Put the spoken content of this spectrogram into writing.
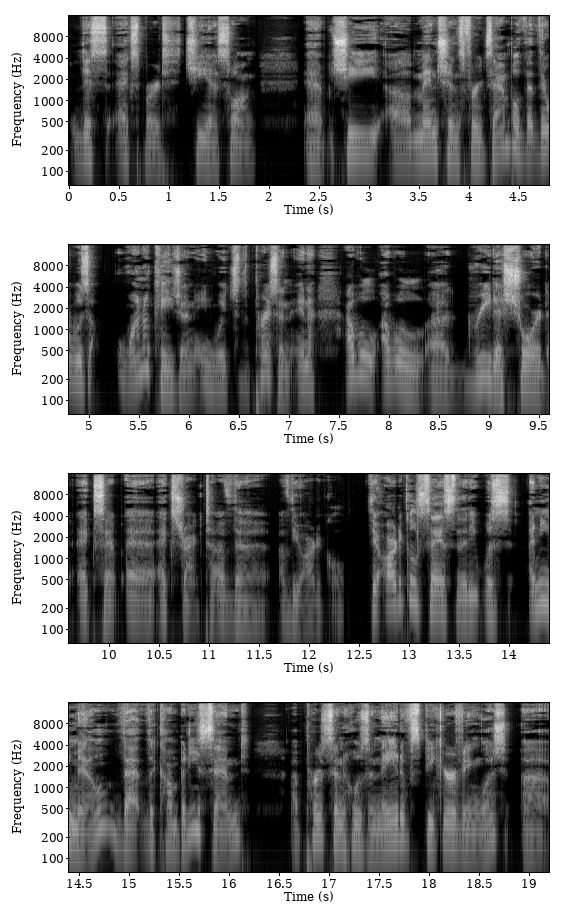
this expert Chia Suan uh, she uh, mentions, for example, that there was one occasion in which the person, and I will, I will uh, read a short except, uh, extract of the of the article. The article says that it was an email that the company sent a person who's a native speaker of English. Uh,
